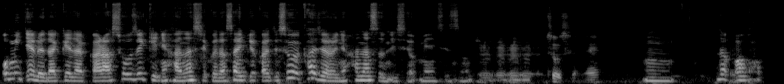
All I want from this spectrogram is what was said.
を見てるだけだから、正直に話してくださいっていう感じですごいカジュアルに話すんですよ、面接の時。うんうんうん、そうですよね。うん。だから、ほ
